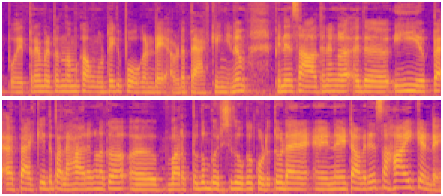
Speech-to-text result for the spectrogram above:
അപ്പോൾ എത്രയും പെട്ടെന്ന് നമുക്ക് അങ്ങോട്ടേക്ക് പോകണ്ടേ? അവിടെ പാക്കിങ്ങിനും പിന്നെ സാധനങ്ങൾ ഇത് ഈ പാക്ക് ചെയ്ത് പലഹാരങ്ങളൊക്കെ വറുത്തതും പൊരിച്ചതും ഒക്കെ കൊടുത്തുവിടാനായിട്ട് അവരെ സഹായിക്കണ്ടേ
